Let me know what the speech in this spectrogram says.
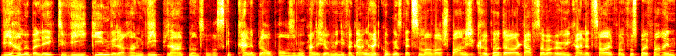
wir haben überlegt, wie gehen wir daran, wie plant man sowas. Es gibt keine Blaupause. Man kann nicht irgendwie in die Vergangenheit gucken. Das letzte Mal war spanische Grippe, da gab es aber irgendwie keine Zahlen von Fußballvereinen.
